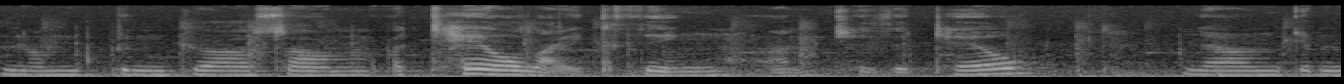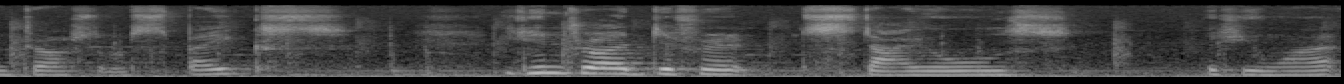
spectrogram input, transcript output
And I'm gonna draw some, a tail-like thing onto the tail. Now I'm gonna draw some spikes. You can draw different styles if you want.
